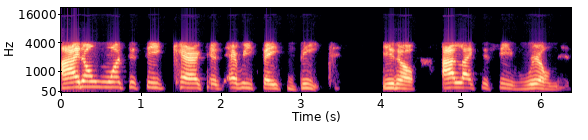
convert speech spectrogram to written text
I don't want to see characters every face beat. You know, I like to see realness.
